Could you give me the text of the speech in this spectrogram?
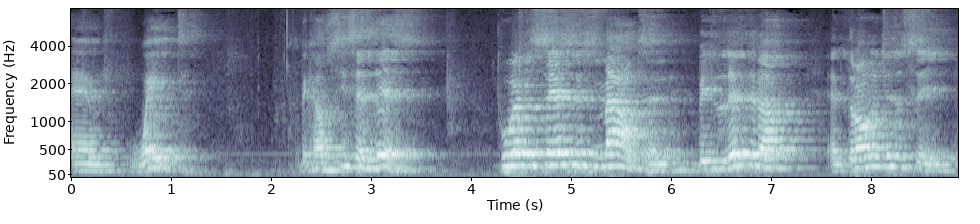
and wait. Because He says this Whoever says this mountain, be lifted up and thrown into the sea,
